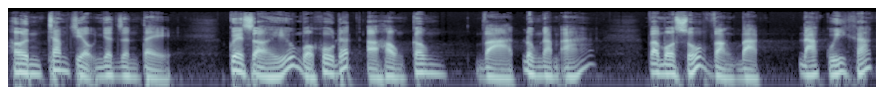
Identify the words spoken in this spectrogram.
Hơn trăm triệu nhân dân tệ, Quyền sở hữu một khu đất ở Hồng Kông Và Đông Nam Á, Và một số vàng bạc, Đá quý khác.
